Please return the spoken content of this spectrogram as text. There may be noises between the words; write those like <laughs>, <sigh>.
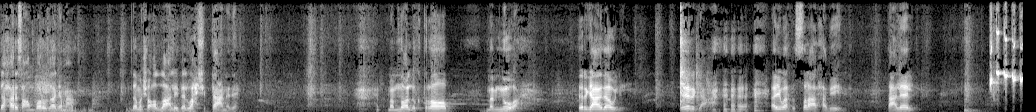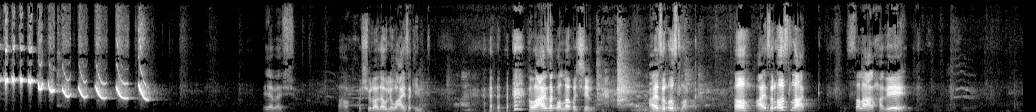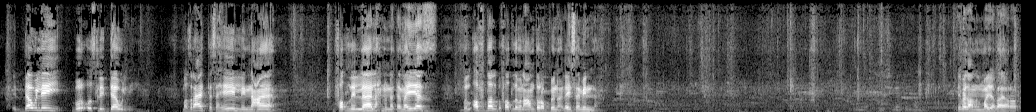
ده حارس عنبره ده يا جماعة. ده ما شاء الله عليه ده الوحش بتاعنا ده. <laughs> ممنوع الاقتراب ممنوع. ارجع يا دولي. ارجع. <laughs> أيوه بالصلاة على الحبيب. تعالالي إيه يا باشا؟ أهو خش له يا دولي هو عايزك أنت. <laughs> هو عايزك والله خش له. عايز يرقص لك. اهو عايز يرقص لك. الصلاة على الحبيب. الدولي برقص للدولي. مزرعة تسهيل للنعام. بفضل الله نحن نتميز بالأفضل بفضل من عند ربنا ليس منا. ابعد عن المية بقى يا راجل.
